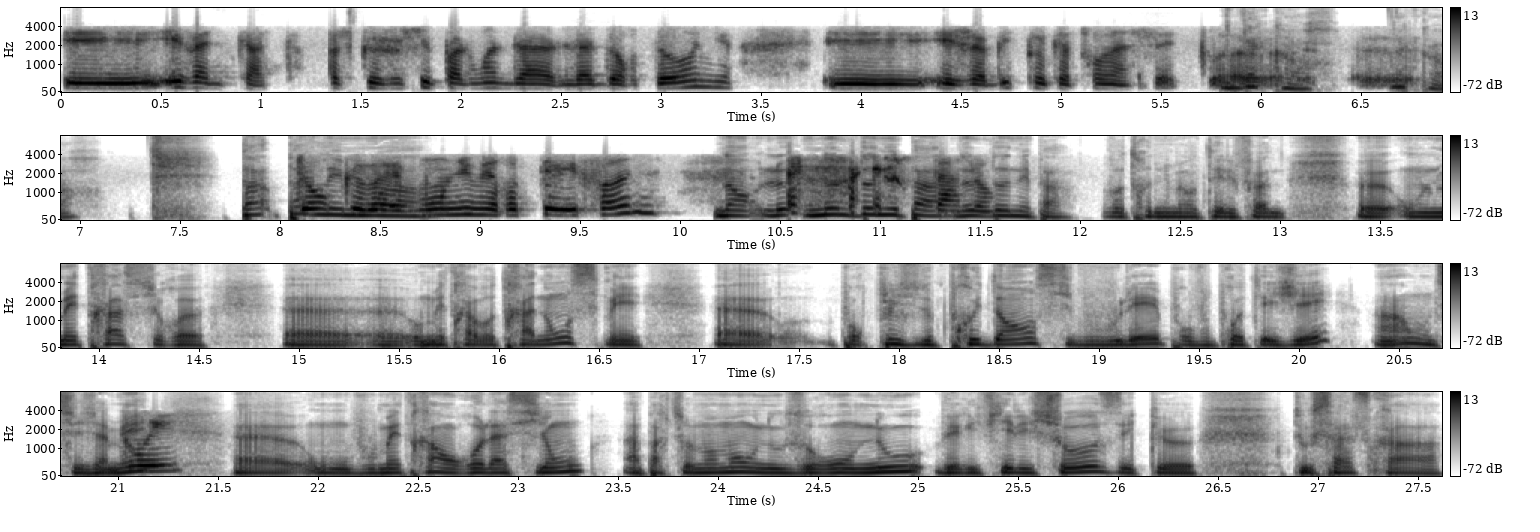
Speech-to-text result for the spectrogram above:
et, et 24, parce que je suis pas loin de la, de la Dordogne et, et j'habite le 87. quoi. D'accord, Euh, donc, euh, mon numéro de téléphone, Non, le- ne le donnez pas, ne le donnez pas, votre numéro de téléphone. Euh, on le mettra sur, euh, euh, on mettra votre annonce, mais pour plus de prudence, si vous voulez, pour vous protéger, hein, on ne sait jamais. oui, on vous mettra en relation à partir du moment où nous aurons, nous, vérifié les choses et que tout ça sera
